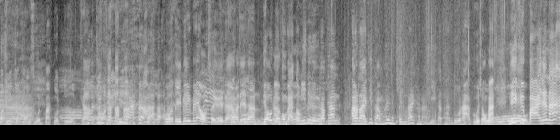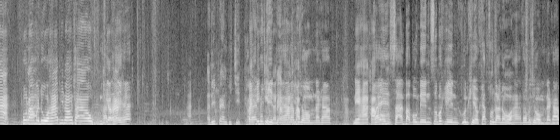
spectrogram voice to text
วันนี้เจ้าของสวนปรากฏตัวครับตัวจริงไม่มีครับผม ปกติไม่ไม่ออกสื่อนะวันนี้ท่านเดี๋ยวเดี๋ยวผมแวะตรงนี้นิดนึงครับท่านอะไรที่ทำให้มันเป็นได้ขนาดนี้ครับท่านดูฮะคุณผู้ชมฮะโอ้นี่คือปลายแล้วนะอะพวกเรามาดูฮะพี่น้องชาวคุณเขียวฮะ อะไรฮะอันนี้แป้นพิจิตรครัแป้บนพิจิตรนะฮะท่านผู้ชมนะครับ เนี่ยฮะครับใช้ผมสารปรับปรุงดินซูเปอร์กรีนคุณเขียวแคปซูลนาโนฮะท่านผู้ชมนะครับ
